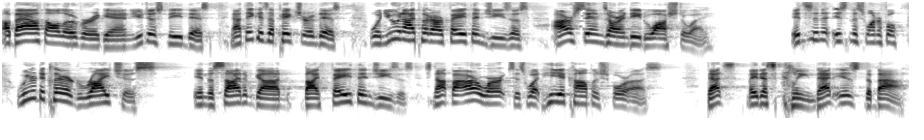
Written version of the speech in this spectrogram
a bath all over again. You just need this. And I think it's a picture of this. When you and I put our faith in Jesus, our sins are indeed washed away. Isn't, it, isn't this wonderful? We're declared righteous in the sight of God by faith in Jesus. It's not by our works, it's what He accomplished for us. That's made us clean. That is the bath.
